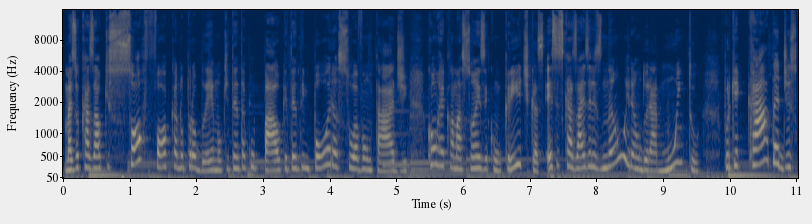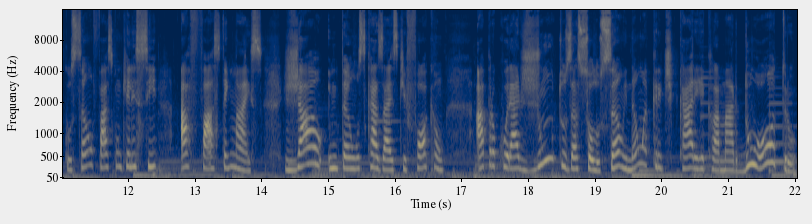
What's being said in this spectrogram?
mas o casal que só foca no problema, o que tenta culpar, o que tenta impor a sua vontade, com reclamações e com críticas, esses casais eles não irão durar muito, porque cada discussão faz com que eles se afastem mais. Já então os casais que focam a procurar juntos a solução e não a criticar e reclamar do outro,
